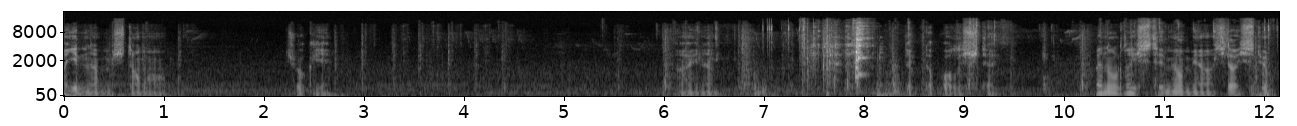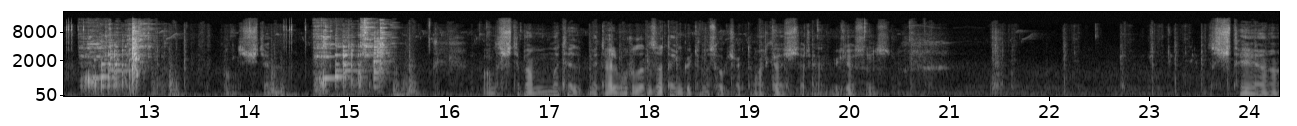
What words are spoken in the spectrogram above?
Ha yenilenmiş tamam. Çok iyi. Aynen. Tek top al işte. Ben orada istemiyorum ya. Silah istiyorum. Al işte. Al işte ben bu metal metal boruları zaten götüme sokacaktım arkadaşlar yani biliyorsunuz. İşte ya.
